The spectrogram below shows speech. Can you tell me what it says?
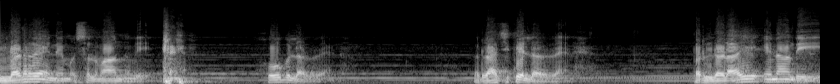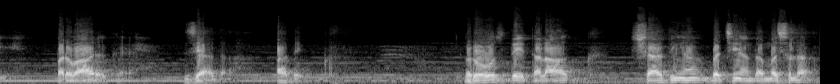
ਲੜ ਰਹੇ ਨੇ ਮੁਸਲਮਾਨ ਵੀ। ਖੂਬ ਲੜ ਰਹੇ ਨੇ। ਰੱਜ ਕੇ ਲੜ ਰਹੇ ਨੇ। ਪਰ ਲੜਾਈ ਇਹਨਾਂ ਦੀ ਪਰਿਵਾਰਕ ਹੈ, ਜ਼ਿਆਦਾ ਅਧਿਕ। ਰੋਜ਼ ਦੇ ਤਲਾਕ, ਸ਼ਾਦੀਆਂ, ਬੱਚਿਆਂ ਦਾ ਮਸਲਾ।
